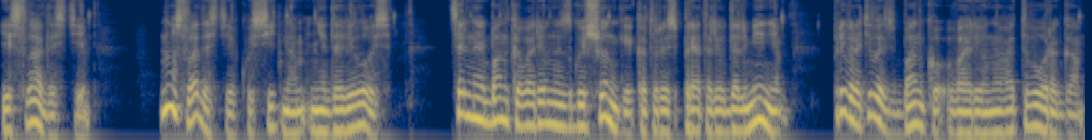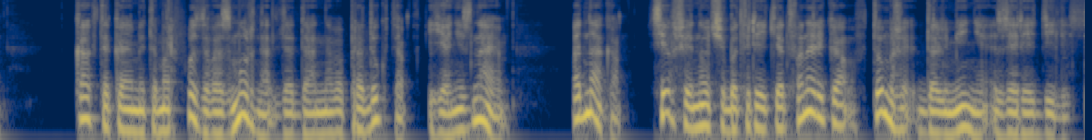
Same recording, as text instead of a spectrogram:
и сладости, но сладости вкусить нам не довелось. Цельная банка вареной сгущенки, которую спрятали в дольмене, превратилась в банку вареного творога. Как такая метаморфоза возможна для данного продукта, я не знаю. Однако, севшие ночью батарейки от фонарика в том же дольмене зарядились.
